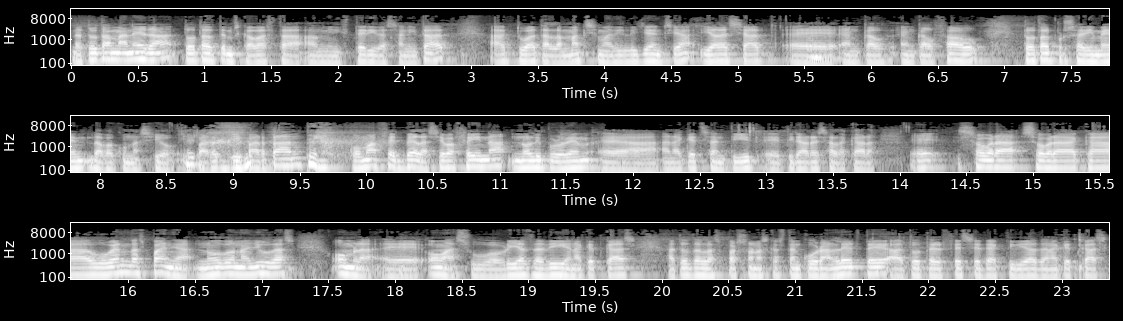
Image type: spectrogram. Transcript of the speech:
De tota manera, tot el temps que va estar al Ministeri de Sanitat ha actuat amb la màxima diligència i ha deixat eh, encau, encauzado tot el procediment de vacunació. I per, i per tant, com ha fet bé la seva feina, no li podem, eh, en aquest sentit, eh, tirar res a la cara. Eh, sobre, sobre que el govern d'Espanya no dona ajudes, home, eh, home s'ho hauries de dir, en aquest cas, a totes les persones que estan cobrant l'ERTE, a tot el cese d'activitat, en aquest cas,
